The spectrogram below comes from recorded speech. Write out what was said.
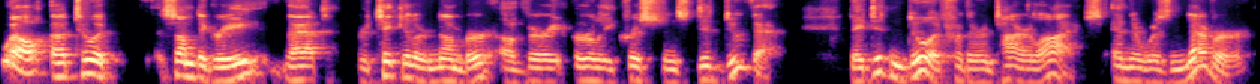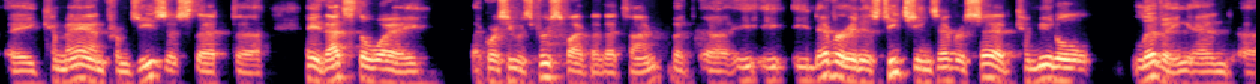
Well, uh, to a, some degree, that particular number of very early Christians did do that. They didn't do it for their entire lives. And there was never a command from Jesus that, uh, hey, that's the way. Of course, he was crucified by that time, but uh, he, he never in his teachings ever said communal living and uh,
